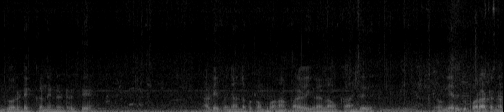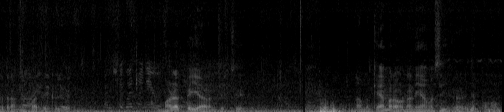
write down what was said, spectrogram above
இங்கே ஒரு டெக்கு நின்றுட்டுருக்கு அப்படியே கொஞ்சம் அந்த பக்கம் போனால் பறவைகள் எல்லாம் உட்காந்து இவங்க எதுக்கு போராட்டம் நடத்துகிறாங்கன்னு பார்த்துட்டு இருக்கு. மழை பெய்ய ஆரம்பிச்சிருச்சு. நம்ம கேமராவை நனையாமல் சீக்கிரம் எடுத்துகிட்டு போனோம்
